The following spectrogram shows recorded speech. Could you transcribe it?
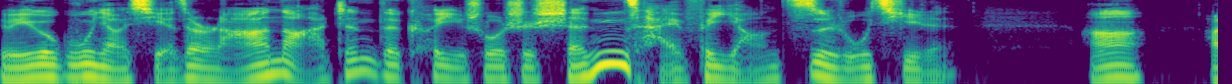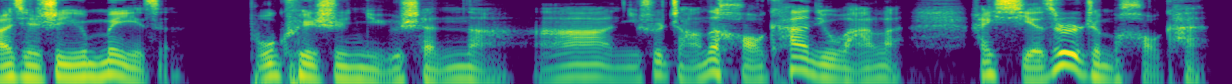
有一个姑娘写字啊，那真的可以说是神采飞扬，自如其人，啊，而且是一个妹子，不愧是女神呐，啊，你说长得好看就完了，还写字这么好看，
